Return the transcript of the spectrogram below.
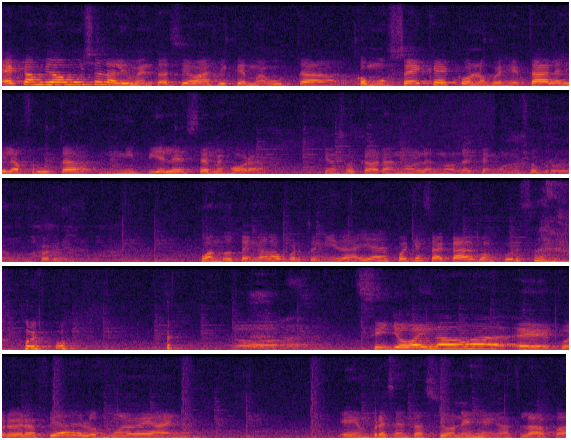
he cambiado mucho la alimentación, así que me gusta, como sé que con los vegetales y la fruta mi piel se mejora, pienso que ahora no le, no le tengo mucho problema, pero cuando tenga la oportunidad, ya después que se acabe el concurso, de nuevo. Sí, yo bailaba eh, coreografía de los nueve años en presentaciones en Atlapa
